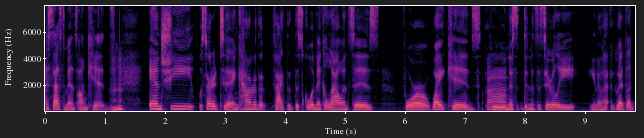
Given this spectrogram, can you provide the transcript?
assessments on kids. Mm-hmm. And she started to encounter the fact that the school would make allowances for white kids Ah. who nece- didn't necessarily, you know, who had like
